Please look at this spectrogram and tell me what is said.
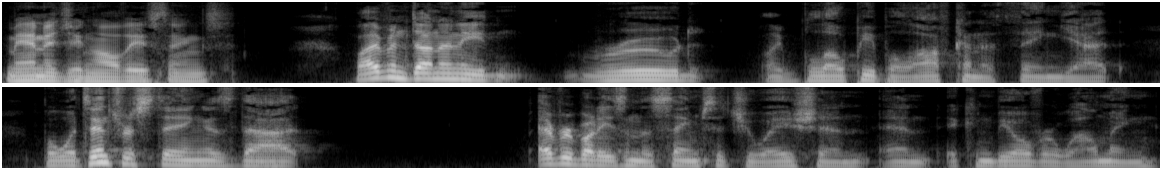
managing all these things. well i haven't done any rude like blow people off kind of thing yet but what's interesting is that everybody's in the same situation and it can be overwhelming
